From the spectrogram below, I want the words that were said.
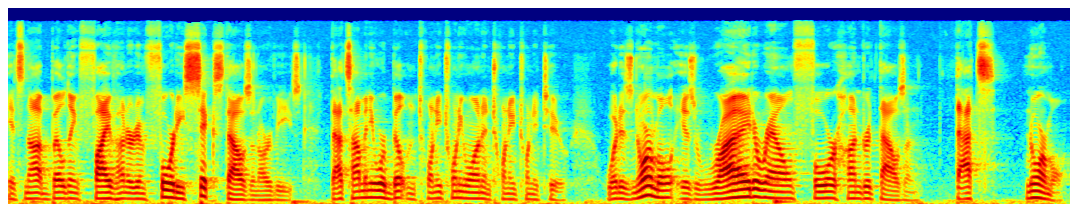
It's not building 546,000 RVs. That's how many were built in 2021 and 2022. What is normal is right around 400,000. That's normal.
